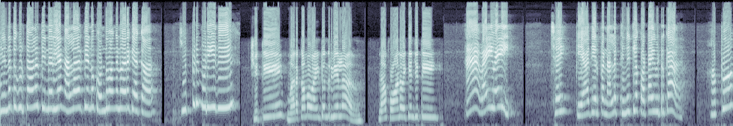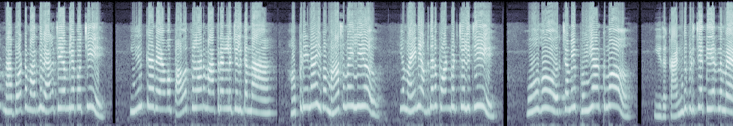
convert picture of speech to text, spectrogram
என்னத்தை கொடுத்தாலும் தின்னறியா நல்லா இருக்கு இன்னும் கொண்டு வாங்கன்னு வேற கேக்கா எப்படி முடியுது சித்தி மறக்காம வாங்கிட்டு வந்துருவீங்களா நான் போனை வைக்கேன் சித்தி. ஆ வை வை. சே பியாதி இருப்ப நல்ல திணிட்டுல கொட்டாய் விட்டுருக்கா. அப்போ நான் போட்ட மருந்து வேலை செய்யாமலே போச்சு. இருக்காதே அவன் பவர்ஃபுல்லான மாத்திரை இல்ல சொல்லி தந்தா. அப்படின்னா இப்ப மாசமா இல்லையோ? என் மைனி அப்படித்தானே போன் போட்டு சொல்லிச்சு? ஓஹோ ஒரு சமயம் பொய்யா இருக்குமோ? இத கண்டுபிடிச்சே தீரணுமே.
